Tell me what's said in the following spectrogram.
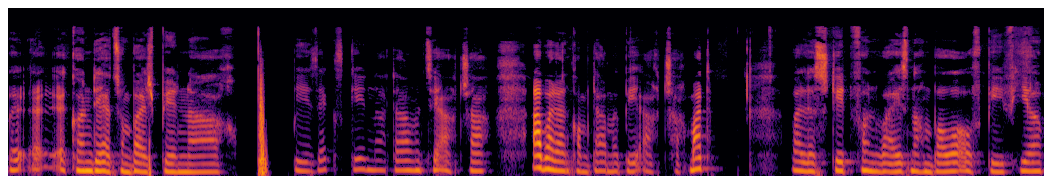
er könnte ja zum Beispiel nach B6 gehen, nach Dame C8 Schach, aber dann kommt Dame B8 Schachmatt, weil es steht von Weiß nach dem Bauer auf B4,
